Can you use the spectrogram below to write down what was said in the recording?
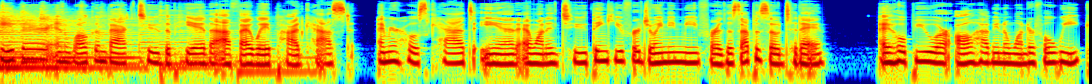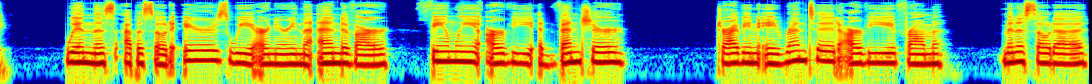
Hey there, and welcome back to the PA the FI Way podcast. I'm your host, Kat, and I wanted to thank you for joining me for this episode today. I hope you are all having a wonderful week. When this episode airs, we are nearing the end of our family RV adventure, driving a rented RV from Minnesota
